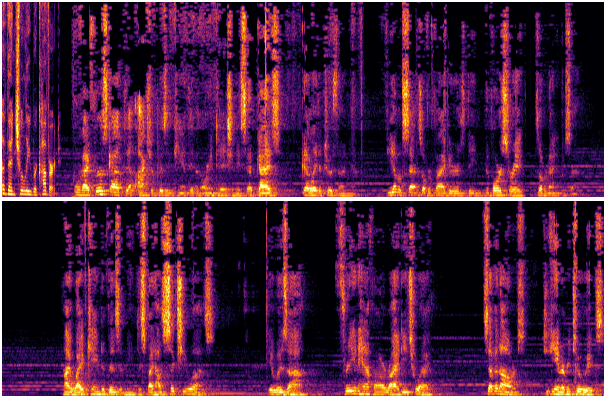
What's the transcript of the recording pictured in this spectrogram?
eventually recovered. When I first got to Oxford Prison Camp, they had an orientation. They said, "Guys, gotta lay the truth on you. If you have a sentence over five years, the divorce rate is over ninety percent." My wife came to visit me, despite how sick she was. It was a three and a half hour ride each way, seven hours. She came every two weeks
